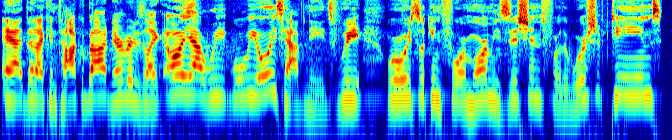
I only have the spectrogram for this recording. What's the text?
uh, that I can talk about? And everybody's like, oh, yeah, we, well, we always have needs. We, we're always looking for more musicians for the worship teams.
